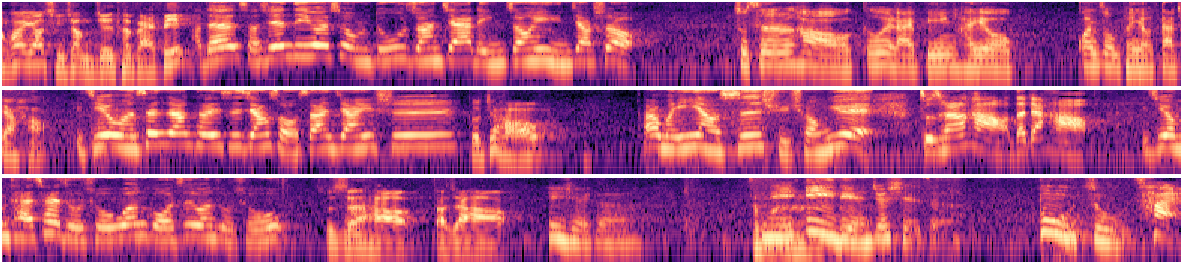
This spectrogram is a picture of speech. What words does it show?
赶快邀请一下我们今天特别来宾。好的，首先第一位是我们毒物专家林中一林教授。主持人好，各位来宾还有观众朋友，大家好。以及我们肾脏科医师江守山江医师，大家好。还有我们营养师许琼月，主持人好，大家好。以及我们台菜主厨温国志温主厨，主持人好，大家好。庆学哥，你一脸就写着不煮菜，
